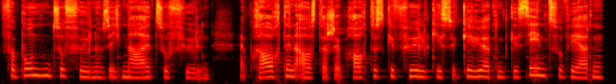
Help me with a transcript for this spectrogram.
verbunden zu fühlen, um sich nahe zu fühlen. Er braucht den Austausch, er braucht das Gefühl, gehört und gesehen zu werden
